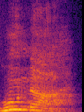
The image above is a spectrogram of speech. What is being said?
una.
